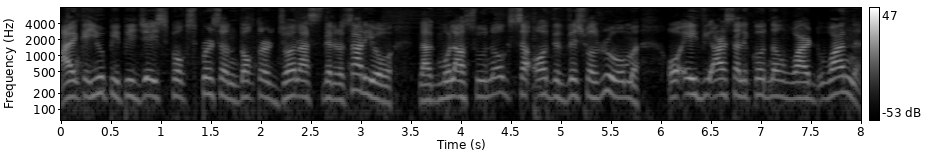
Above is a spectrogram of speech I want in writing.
Ayon kay UP PGA spokesperson Dr. Jonas Del Rosario, nagmula ang sunog sa audiovisual room o AVR sa likod ng Ward 1.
